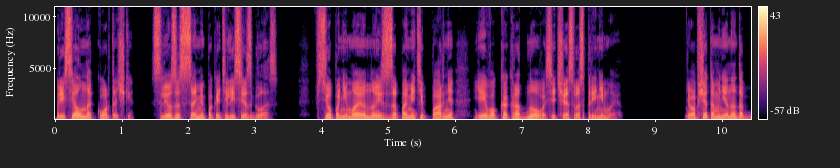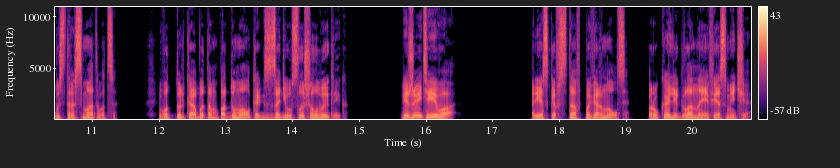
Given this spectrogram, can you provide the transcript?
Присел на корточки, слезы сами покатились из глаз. Все понимаю, но из-за памяти парня я его как родного сейчас воспринимаю. Вообще-то мне надо быстро сматываться. Вот только об этом подумал, как сзади услышал выкрик. «Вяжите его!» Резко встав, повернулся. Рука легла на эфес меча.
